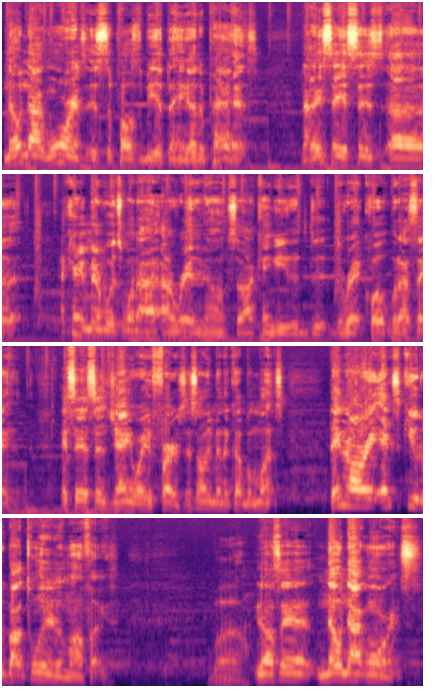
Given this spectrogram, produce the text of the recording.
no knock warrants is supposed to be a thing of the past. Now they say it since uh, I can't remember which one I, I read it on, so I can't give you the d- direct quote. But I think they said since January first. It's only been a couple months. They done already executed about twenty of them motherfuckers. Wow. You know what I'm saying? No knock warrants.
